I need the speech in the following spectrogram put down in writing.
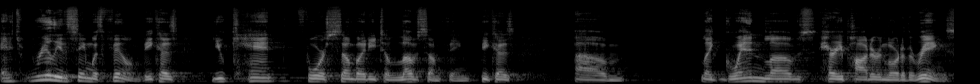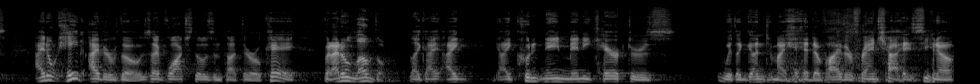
And it's really the same with film because you can't force somebody to love something because um, like Gwen loves Harry Potter and Lord of the Rings. I don't hate either of those. I've watched those and thought they're okay, but I don't love them. Like I, I, I couldn't name many characters with a gun to my head of either franchise, you know.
